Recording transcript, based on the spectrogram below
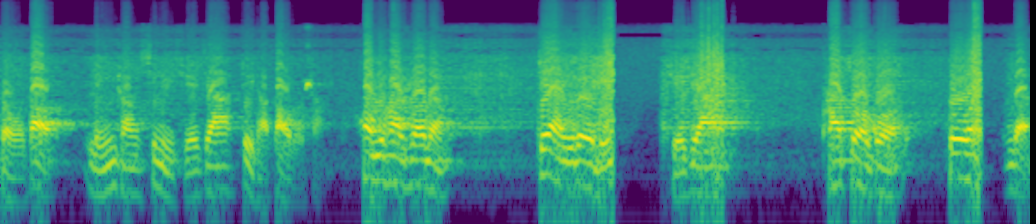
走到临床心理学家这条道路上。换句话说呢，这样一位临学家，他做过多年的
